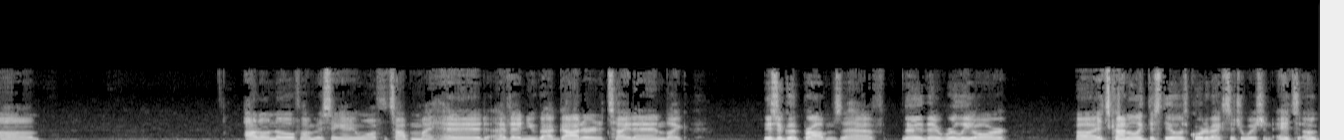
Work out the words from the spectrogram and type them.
Um, I don't know if I'm missing anyone off the top of my head. And then you got Goedert tight end. Like these are good problems to have. They they really are. Uh, it's kind of like the Steelers quarterback situation. It's a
